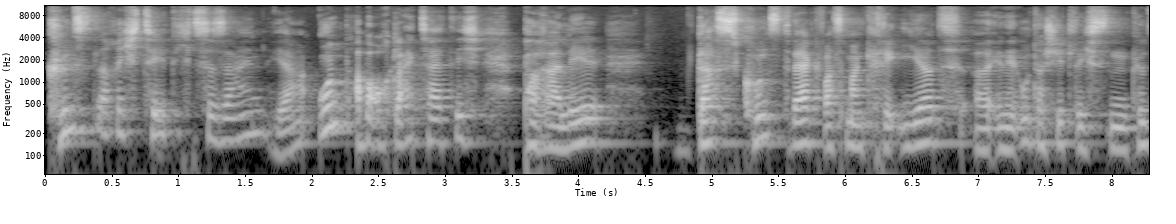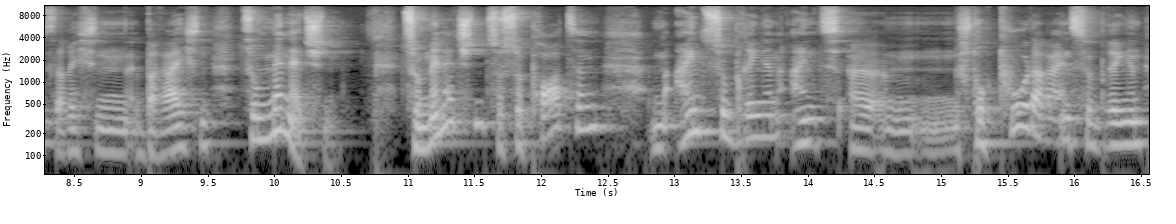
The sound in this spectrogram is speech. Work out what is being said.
künstlerisch tätig zu sein, ja, und aber auch gleichzeitig parallel das Kunstwerk, was man kreiert, äh, in den unterschiedlichsten künstlerischen Bereichen zu managen zu managen, zu supporten, ähm, einzubringen, eine ähm, Struktur da reinzubringen.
